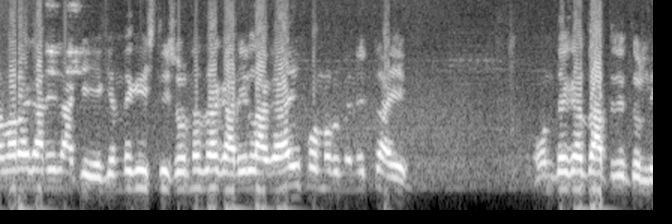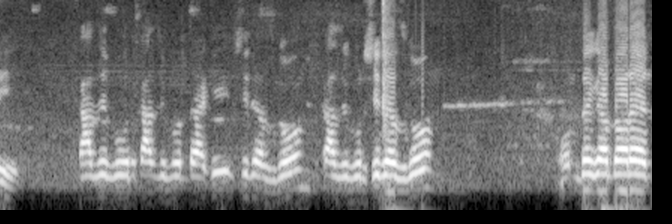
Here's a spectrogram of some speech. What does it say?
আমরা গাড়ি রাখি এখান থেকে স্টেশনে যা গাড়ি লাগাই, পনেরো মিনিট টাইম থেকে যাত্রী তুলি। কাজীপুর কাজীপুর রাখি সিরাজগঞ্জ, কাজীপুর, সিরাজগঞ্জ। থেকে ধরেন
